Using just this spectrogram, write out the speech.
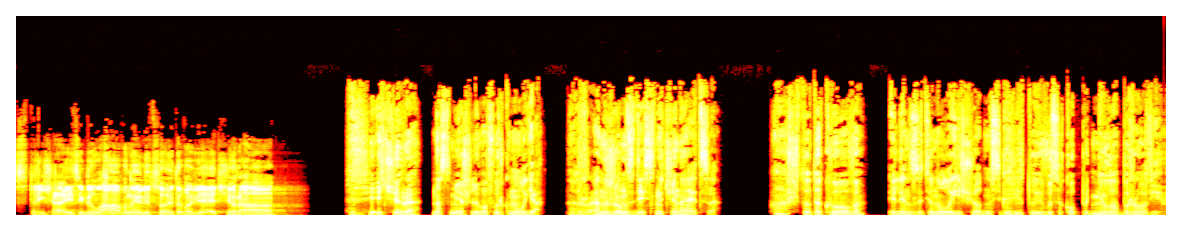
«Встречайте главное лицо этого вечера!» «Вечера?» – насмешливо фыркнул я. Рано же он здесь начинается. А что такого? Элен затянула еще одну сигарету и высоко подняла брови.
